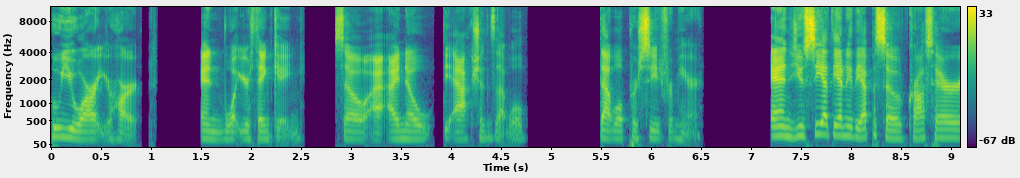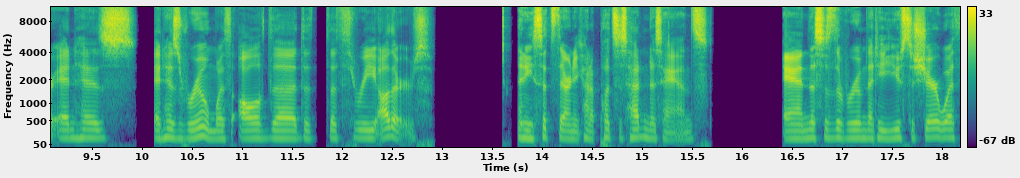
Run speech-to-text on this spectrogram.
who you are at your heart and what you're thinking. So I, I know the actions that will that will proceed from here. And you see at the end of the episode, Crosshair in his in his room with all of the the, the three others. And he sits there and he kind of puts his head in his hands. And this is the room that he used to share with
